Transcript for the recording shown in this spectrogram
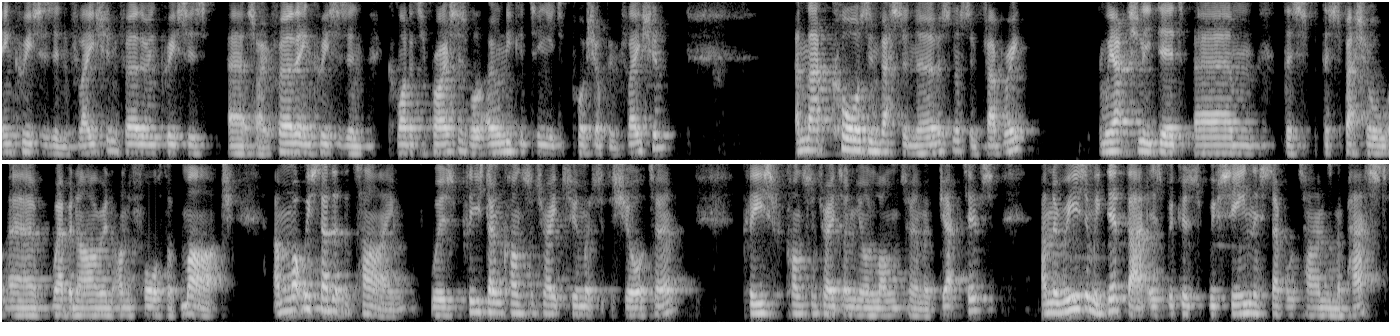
increases in inflation, further increases, uh, sorry, further increases in commodity prices will only continue to push up inflation. And that caused investor nervousness in February we actually did um, this, special uh, webinar in, on the 4th of March. And what we said at the time was please don't concentrate too much at the short term. Please concentrate on your long term objectives. And the reason we did that is because we've seen this several times in the past.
